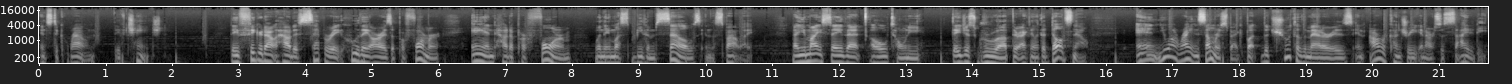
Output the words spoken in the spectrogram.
and stick around, they've changed. They've figured out how to separate who they are as a performer and how to perform when they must be themselves in the spotlight. Now, you might say that, oh, Tony, they just grew up, they're acting like adults now. And you are right in some respect, but the truth of the matter is, in our country, in our society,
